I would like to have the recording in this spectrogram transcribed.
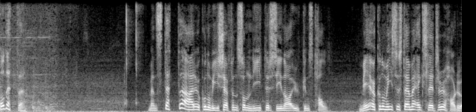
Og dette. Mens dette er økonomisjefen som nyter synet av ukens tall. Med økonomisystemet Xledger har du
